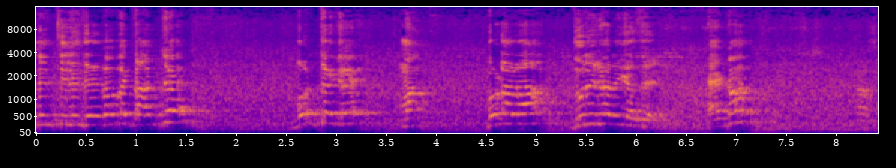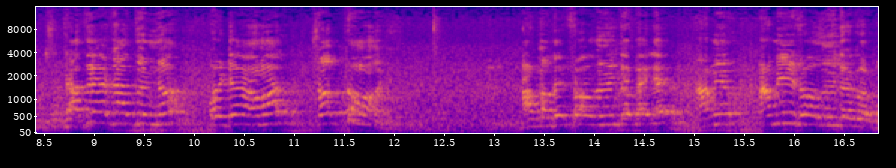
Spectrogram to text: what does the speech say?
নেত্রী যেভাবে কাটছে ভোট থেকে ভোটাররা দূরে সরে গেছে। এখন যাতে আসার জন্য ওইটা আমার সবসময় আপনাদের সহযোগিতা পেলে আমি আমি সহযোগিতা করব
